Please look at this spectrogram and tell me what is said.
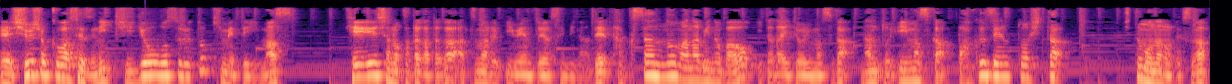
えー就職はせずに起業をすると決めています。経営者の方々が集まるイベントやセミナーでたくさんの学びの場をいただいておりますが、何と言いますか、漠然とした質問なのですが、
